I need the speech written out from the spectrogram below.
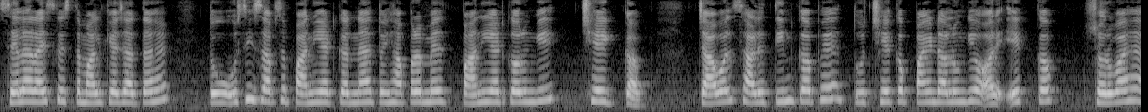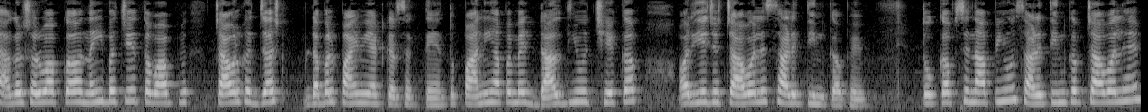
सेला राइस का इस्तेमाल किया जाता है। तो उसी हिसाब से पानी ऐड करना है। तो यहाँ पर मैं पानी ऐड करूँगी छः कप चावल साढ़े तीन कप है। तो छः कप पानी डालूँगी और एक कप शरवा है। अगर शरवा आपका नहीं बचे तो आप चावल का जस्ट डबल पानी ऐड कर सकते हैं। तो पानी यहाँ पर मैं डाल दी हूँ छः कप और ये जो चावल है, साढ़े तीन कप है। तो कप से नापी हूँ, साढ़े तीन कप चावल है।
